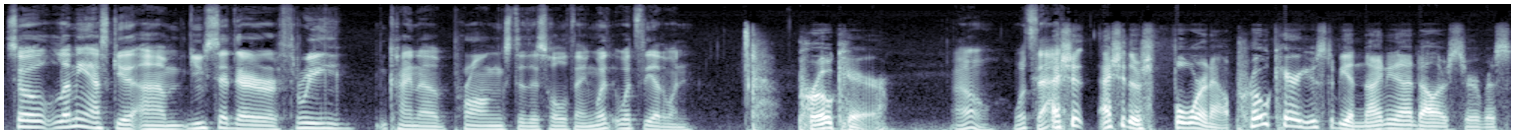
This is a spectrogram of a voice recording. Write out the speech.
So let me ask you. Um, you said there are three kind of prongs to this whole thing. What what's the other one? ProCare. Oh, what's that? Actually, actually, there's four now. ProCare used to be a ninety-nine dollars service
